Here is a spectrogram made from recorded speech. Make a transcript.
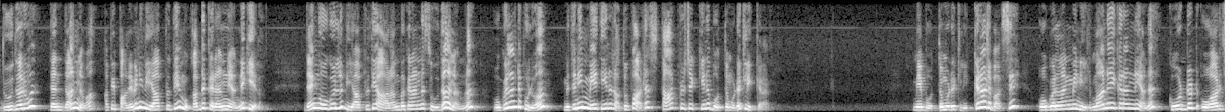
දූදරුවන් දැන් දන්නවා අපි පළවෙනි ව්‍යාපෘතිය මොකද්ද කරන්න යන්නේ කියලා. දැන් ඕගොල්ලෝ ව්‍යාපෘතිය ආරම්භ කරන්න සූදානම් නම් ඕගලන්ට පුළුවන් මෙතනින් මේ තියෙන රතු පාට start project කියන බොත්තම උඩ ක්ලික් කරන්න. මේ බොත්තම උඩ ක්ලික් කරාට පස්සේ ඕගොල්ලන් මේ නිර්මාණය කරන්න යන code.org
